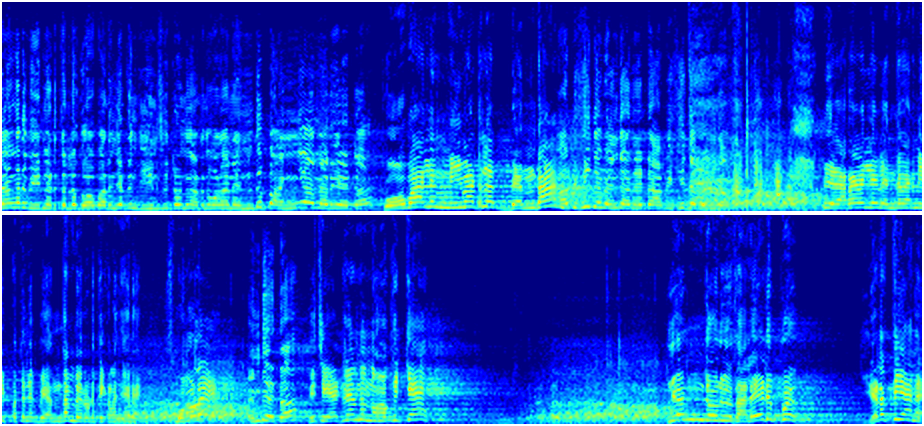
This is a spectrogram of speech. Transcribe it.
ഞങ്ങളുടെ വീടിനടുത്തുള്ള ഗോപാലൻ ചേട്ടൻ ജീൻസ് ഇട്ടുകൊണ്ട് നടന്നു പോകാൻ എന്ത് ഭംഗിയാന്നറിയോ ഏട്ടാ? ഗോപാലൻ നീമായിട്ടുള്ള ബന്ധം. അഭിഹിത ബന്ധാണ് ഏട്ടാ അഭിഹിത ബന്ധം. വേറെ വല്ല ബന്ധകാരൻ ഇപ്പൊ തന്നെ ബന്ധം വേറെടുത്തി കളഞ്ഞേരെ. മോളെ എന്തേട്ടാ ഈ ചേട്ടനെ ഒന്ന് നോക്കിക്കേ. എന്തൊരു തലയെടുപ്പ്. ഇടത്തിയാന്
